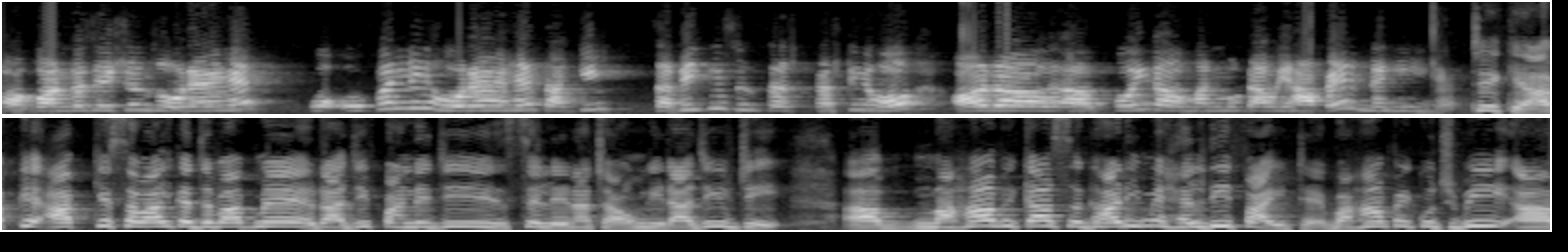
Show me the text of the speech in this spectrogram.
कॉन्वर्जेशन हो रहे हैं वो ओपनली हो रहे हैं ताकि सभी की संतुष्टि हो और आ, कोई मनमुटाव यहाँ पे नहीं है। ठीक है आपके आपके सवाल का जवाब मैं राजीव पांडे जी से लेना चाहूँगी। राजीव जी महाविकास अघाड़ी में हेल्दी फाइट है वहाँ पे कुछ भी आ,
